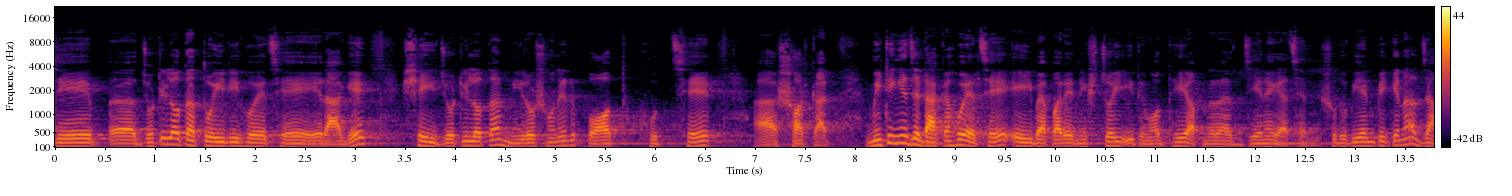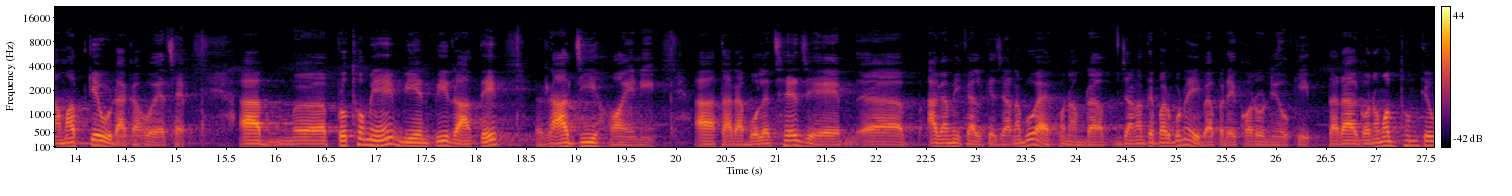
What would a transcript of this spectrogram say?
যে জটিলতা তৈরি হয়েছে এর আগে, সেই জটিলতা নিরসনের পথ খুঁজছে সরকার। মিটিংয়ে যে ডাকা হয়েছে, এই ব্যাপারে নিশ্চয়ই ইতিমধ্যেই আপনারা জেনে গেছেন। শুধু বিএনপিকে না, জামাতকেও ডাকা হয়েছে। প্রথমে বিএনপি রাতে রাজি হয়নি। তারা বলেছে যে আগামীকালকে জানাব, এখন আমরা জানাতে পারব না, এই ব্যাপারে করণীয় কি। তারা গণমাধ্যমকেও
